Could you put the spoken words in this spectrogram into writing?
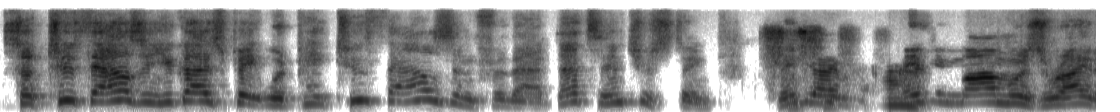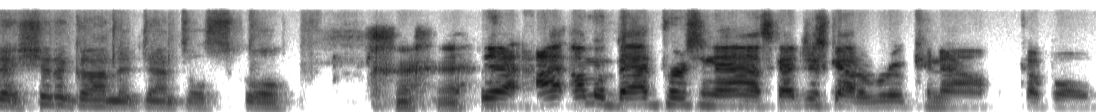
So two thousand, you guys pay, would pay two thousand for that. That's interesting. Maybe I, maybe mom was right. I should have gone to dental school. Yeah, I, I'm a bad person to ask. I just got a root canal a couple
